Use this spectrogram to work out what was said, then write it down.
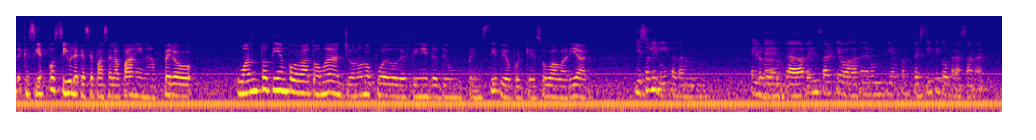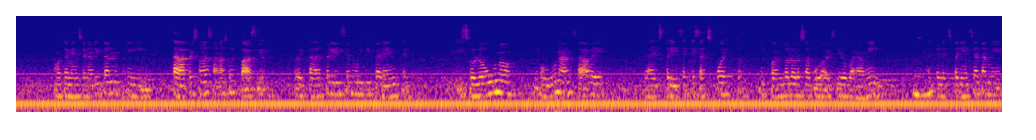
de que sí es posible que se pase la página, pero cuánto tiempo me va a tomar yo no lo puedo definir desde un principio porque eso va a variar. Y eso limita también. El de entrada pensar que vas a tener un tiempo específico para sanar. Como te mencioné ahorita, cada persona sana su espacio, porque cada experiencia es muy diferente. Y solo uno o una sabe las experiencias que se ha expuesto y cuán dolorosa pudo haber sido para mí. O sea, que la experiencia también,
